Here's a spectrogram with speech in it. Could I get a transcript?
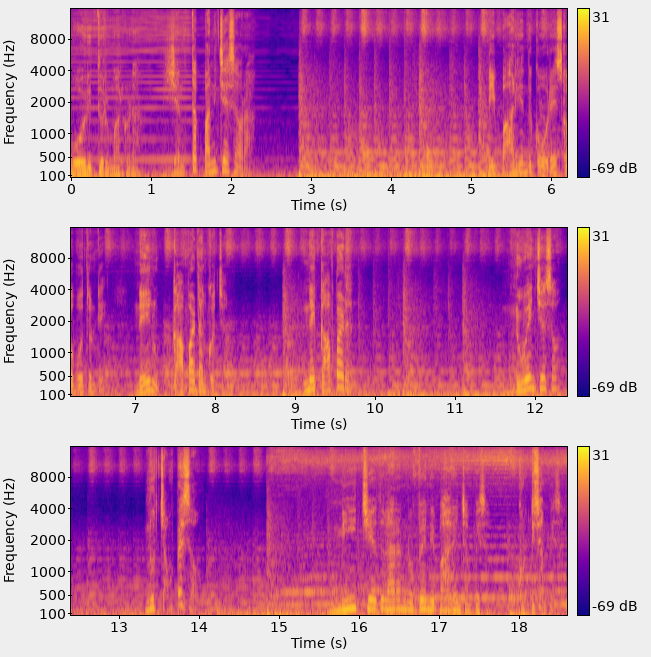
ఓరి దుర్మార్గుడా ఎంత పని చేసావురా నీ భార్య ఎందుకు ఒరేసుకోబోతుంటే నేను కాపాడడానికి వచ్చాను నే కాపాడాను. నువ్వేం చేసావు నువ్వు చంపేశావు. నీ చేతులారా నువ్వే నీ భార్యను చంపేశావు. కొట్టి చంపేశావు.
